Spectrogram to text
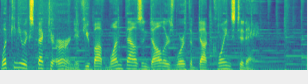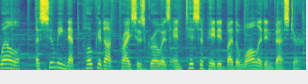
what can you expect to earn if you bought $1,000 worth of DOT coins today? Well, assuming that Polkadot prices grow as anticipated by the wallet investor,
